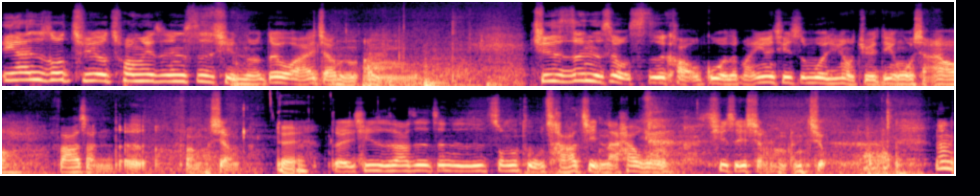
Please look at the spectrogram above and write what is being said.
应该是说，其实创业这件事情呢，对我来讲，嗯。其实真的是有思考过的嘛，因为其实我已经有决定我想要发展的方向。对对，其实他是真的是中途插进来，害我其实也想了蛮久。那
